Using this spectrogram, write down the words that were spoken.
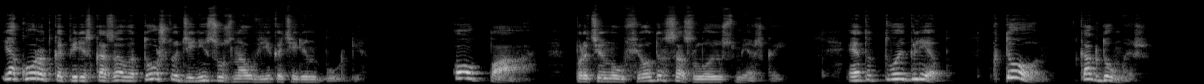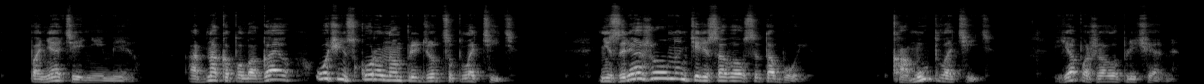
Я коротко пересказала то, что Денис узнал в Екатеринбурге. «Опа!» – протянул Федор со злой усмешкой. «Этот твой Глеб. Кто он? Как думаешь?» «Понятия не имею. Однако, полагаю, очень скоро нам придется платить. Не зря же он интересовался тобой. Кому платить? Я пожала плечами.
